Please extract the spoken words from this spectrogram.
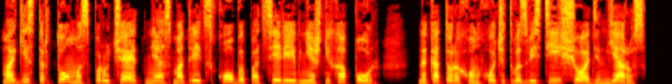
магистр Томас поручает мне осмотреть скобы под серией внешних опор, на которых он хочет возвести еще один ярус,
